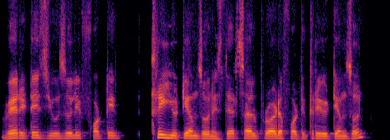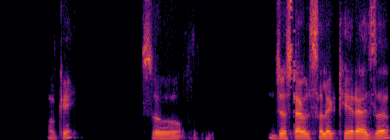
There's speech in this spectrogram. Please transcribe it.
where it is usually 43 UTM zone is there. So I'll provide a 43 UTM zone. Okay. So just I will select here as a,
